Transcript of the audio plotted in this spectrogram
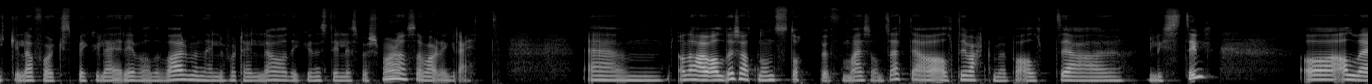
ikke la folk spekulere i hva det var, men heller fortelle, og de kunne stille spørsmål, og så var det greit. Um, og det har jo aldri satt noen stopper for meg sånn sett. Jeg har alltid vært med på alt jeg har lyst til. Og alle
